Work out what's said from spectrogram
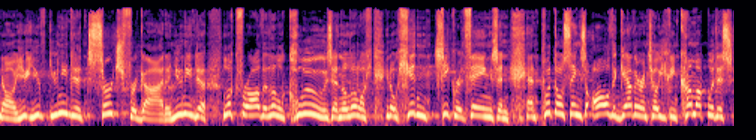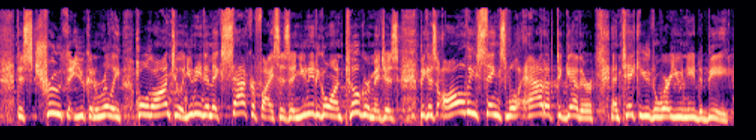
No, you, you, you need to search for God and you need to look for all the little clues and the little, you know, hidden secret things and, and put those things all together until you can come up with this, this truth that you can really hold on to. And you need to make sacrifices and you need to go on pilgrimages because all these things will add up together and take you to where you need to be.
